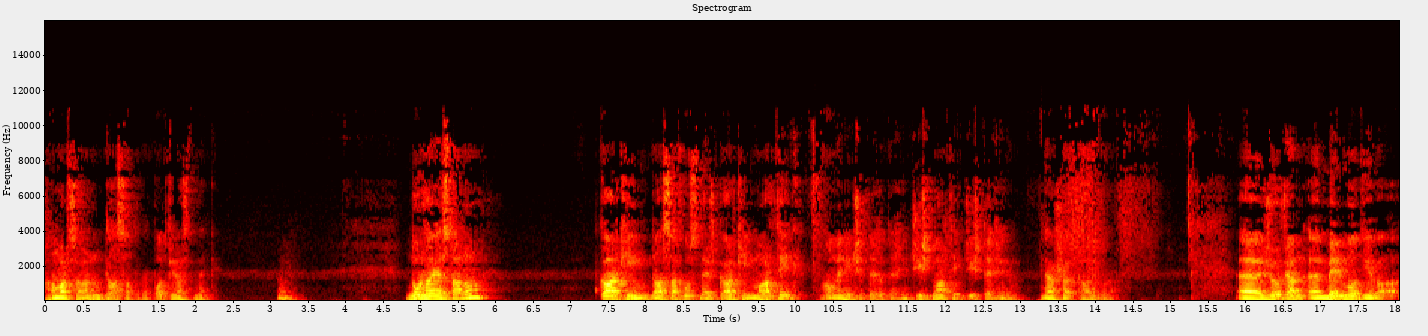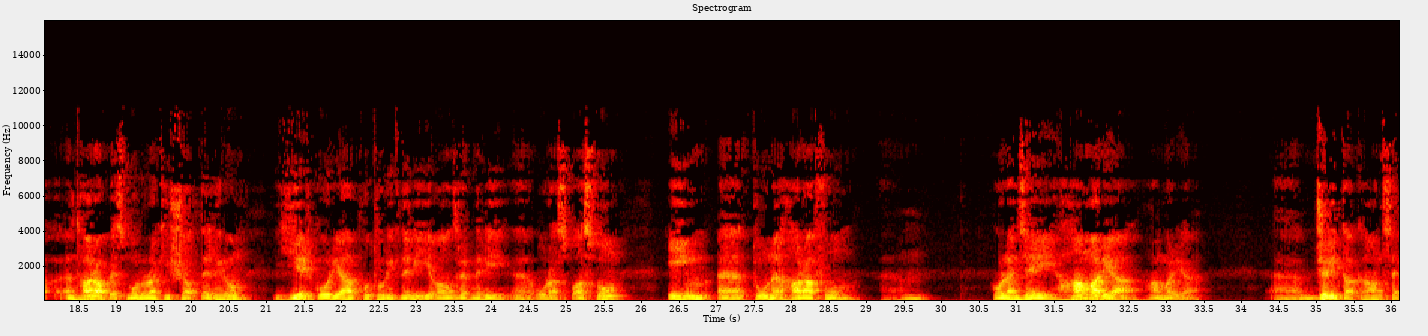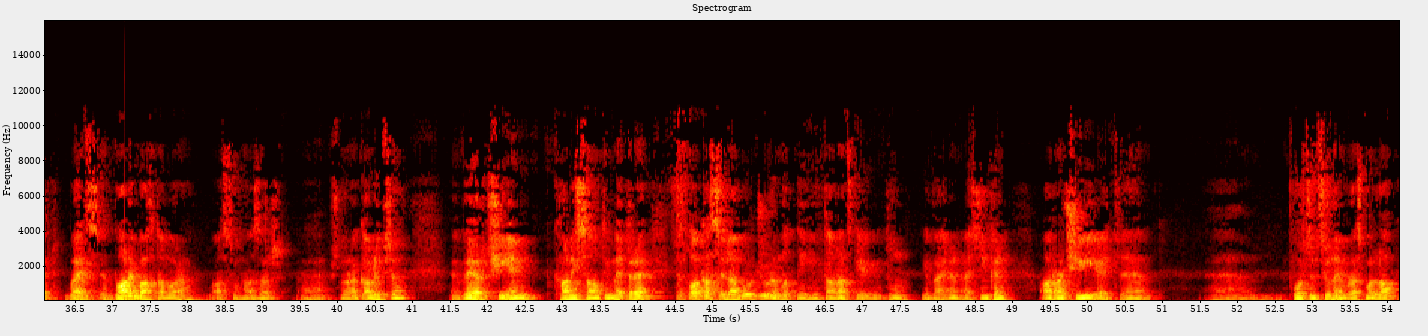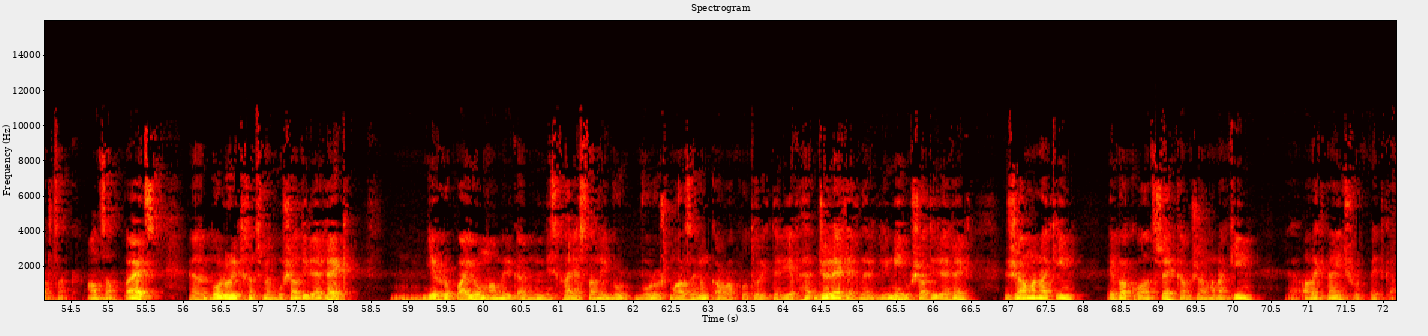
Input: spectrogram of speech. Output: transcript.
Համարսարանում դաս է տվել, պատկերացնում եք։ Նոր Հայաստանում կարքին դասախոսներ, կարքին մարդիկ, ամեն ինչը տեղը տեղին, ճիշտ մարդիկ, ճիշտ տեղերում։ Դա շատ կարևոր է։ Ժորժան, մեր մոտ եւ ընդհանրապես մոլորակի շատ տեղերում երկորյա փոթորիկների եւ անձրևների օր է սպասվում իմ տունը հարավում Հոլանդիայի համարյա համարյա ջրի տակ անցել, բայց բարեբախտաբար 80000 շնորհակալություն վերջի այն քանի սանտիմետրը պակասել է, որ ջուրը մտնի իմ տարածք եւ իմ տուն եւ այլն, այսինքն առաջի այդ փորձությունը որ ասում եմ լավ բրցանք, անձամբ, բայց բոլորիդ խնդրում եմ ուշադիր եղեք Եվրոպայում, Ամերիկայում, նույնիսկ Հայաստանի որոշ մարզերում կարող է փոթորիկներ եւ ջրեղեղներ լինի, ուշադիր եղեք ժամանակին էվակուացրեք կամ ժամանակին արեք նա ինչ որ պետք է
